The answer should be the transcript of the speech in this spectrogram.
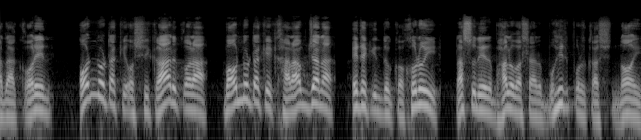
আদা করেন, অন্যটাকে অস্বীকার করা বা অন্যটাকে খারাপ জানা, এটা কিন্তু কখনোই রাসুলের ভালোবাসার বহির প্রকাশ নয়।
